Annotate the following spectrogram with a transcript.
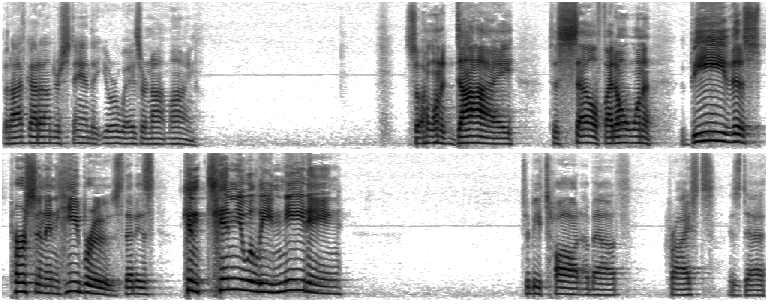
But I've got to understand that your ways are not mine. So I want to die to self. I don't want to be this person in Hebrews that is continually needing to be taught about Christ, his death,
